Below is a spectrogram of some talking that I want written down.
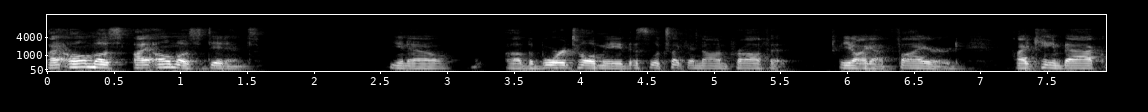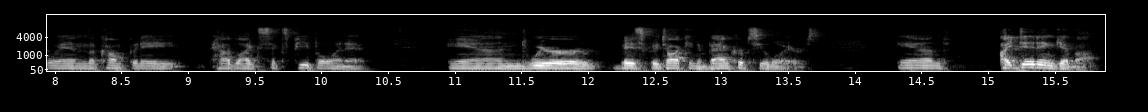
I almost, I almost didn't. You know, uh, the board told me this looks like a nonprofit. You know, I got fired. I came back when the company had like six people in it, and we were basically talking to bankruptcy lawyers. And I didn't give up.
